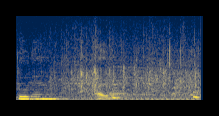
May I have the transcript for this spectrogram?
cultura. Adiós.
